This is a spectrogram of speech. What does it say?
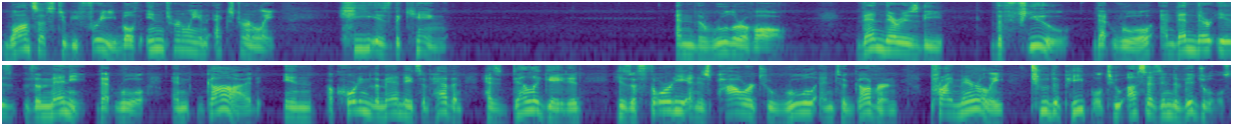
wants us to be free, both internally and externally, He is the King and the ruler of all. Then there is the the few that rule, and then there is the many that rule. And God, in according to the mandates of heaven, has delegated his authority and his power to rule and to govern primarily to the people, to us as individuals.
